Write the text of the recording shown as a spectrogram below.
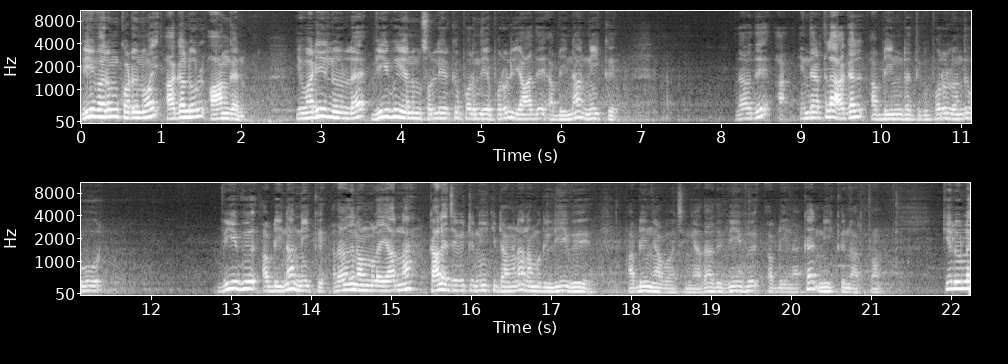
வீவரும் கொடுநோய் அகலுள் ஆங்கன். இவ்வடியில் உள்ள வீவு எனும் சொல்லிற்கு பொருந்திய பொருள் யாது அப்படின்னா நீக்கு. அதாவது அ- இந்த இடத்துல அகல் அப்படின்றதுக்கு பொருள் வந்து ஊர். வீவு அப்படின்னா நீக்கு. அதாவது நம்மளை யாருன்னா காலேஜை விட்டு நீக்கிட்டாங்கன்னா நமக்கு லீவு அப்படின்னு ஞாபகம் வச்சுங்க. அதாவது வீவு அப்படின்னாக்கா நீக்குன்னு அர்த்தம். கீழுள்ள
